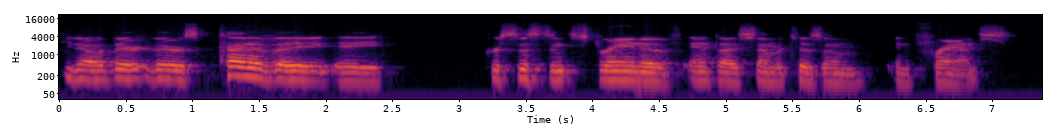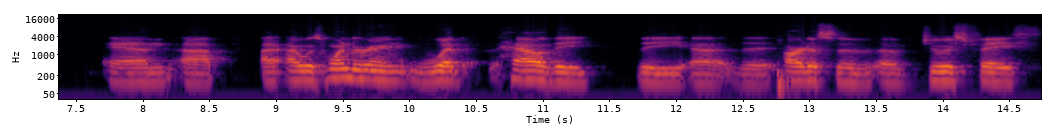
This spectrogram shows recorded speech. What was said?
you know, there, there's kind of a, a persistent strain of anti-Semitism in France. And uh, I, I, was wondering what, how the, the, uh, the artists of, of Jewish faith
